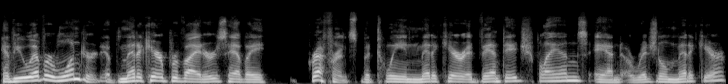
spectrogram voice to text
Have you ever wondered if Medicare providers have a preference between Medicare Advantage plans and original Medicare?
